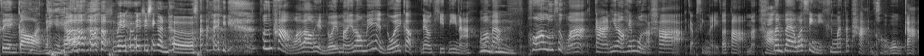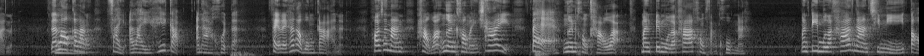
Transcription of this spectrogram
เจนก่อนอะไรเงี้ยไม่ได้ไม่ใช่เงินเธอซึ่งถามว่าเราเห็นด้วยไหมเราไม่เห็นด้วยกับแนวคิดนี้นะว่าแบบอืมเพราะว่ารู้สึกว่าการที่เราให้มูลค่ากับสิ่งไหนก็ตามอะค่ะมันแปลว่าสิ่งนี้คือมาตรฐานของวงการอะแล้วเรากำลังใส่อะไรให้กับอนาคตอะใส่อะไรให้กับวงการอะ เพราะฉะนั้นถามว่าเงินเขาไหมใช่ แต่เงินของเขาอะมันเป็นมูลค่าของสังคมนะ มันตีมูลค่างานชิ้นนี้ต่อ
